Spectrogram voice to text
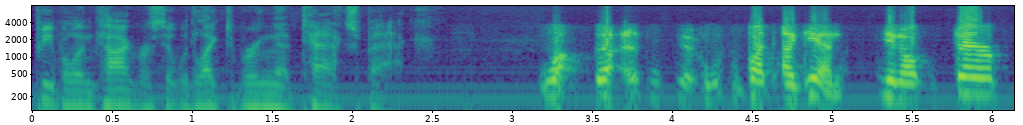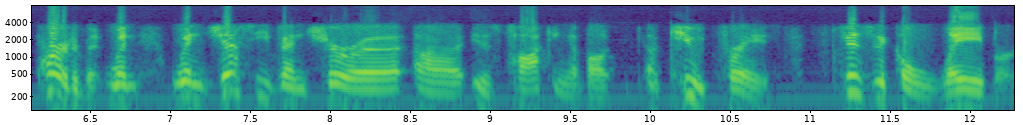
people in Congress that would like to bring that tax back. Well, uh, but again, you know, they're part of it. When when Jesse Ventura uh, is talking about a cute phrase, physical labor,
